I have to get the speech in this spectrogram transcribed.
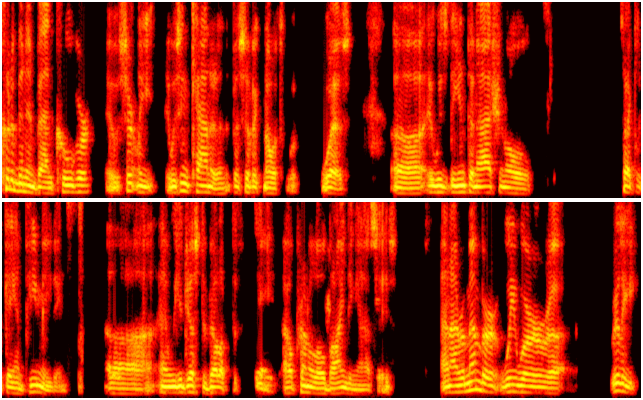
could have been in Vancouver. It was certainly it was in Canada, in the Pacific Northwest. Uh, it was the international cyclic AMP meeting, uh, and we had just developed the, the alprenolol binding assays. And I remember we were uh, really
